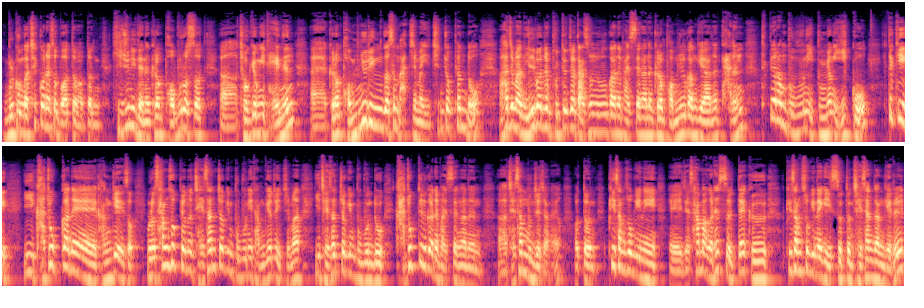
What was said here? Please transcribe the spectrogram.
물건과 채권에서 모았던 어떤 기준이 되는 그런 법으로서 어, 적용이 되는 에, 그런 법률인 것은 맞지만 이 친족편도 하지만 일반적 부특적 다수 간에 발생하는 그런 법률 관계와는 다른 특별한 부분이 분명히 있고 특히 이 가족 간의 관계에서 물론 상속편은 재산적인 부분이 담겨져 있지만 이 재산적인 부분도 가족들 간에 발생하는 아, 재산 문제잖아요. 어떤 피상속인이 이제 사망을 했을 때 그 피상속인에게 있었던 재산 관계를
